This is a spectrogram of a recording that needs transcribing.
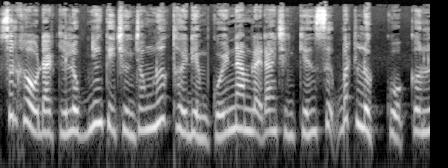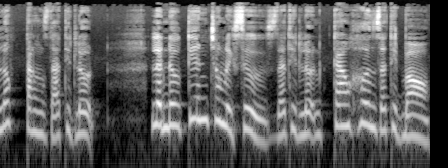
Xuất khẩu đạt kỷ lục nhưng thị trường trong nước thời điểm cuối năm lại đang chứng kiến sự bất lực của cơn lốc tăng giá thịt lợn. Lần đầu tiên trong lịch sử, giá thịt lợn cao hơn giá thịt bò.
